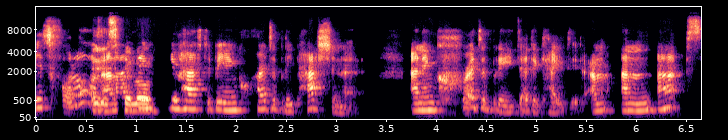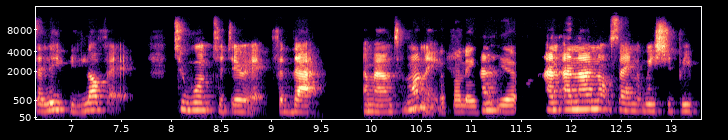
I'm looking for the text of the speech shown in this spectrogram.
it's full on It is and full i think on. you have to be incredibly passionate and incredibly dedicated and and absolutely love it to want to do it for that amount of money. The money and- yeah. and and i'm not saying that we should be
